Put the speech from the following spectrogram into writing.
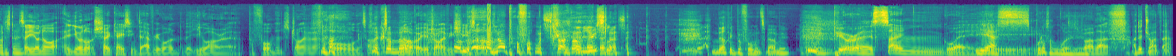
I just don't. So you're not you're not showcasing to everyone that you are a performance driver all the time. No, 'cause I'm You've not. got your driving I'm shoes not, on. I'm not a performance driver. I'm useless. Nothing performance about me. Purosangue. Yes. Purosangue. Did you drive that? I did drive that.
